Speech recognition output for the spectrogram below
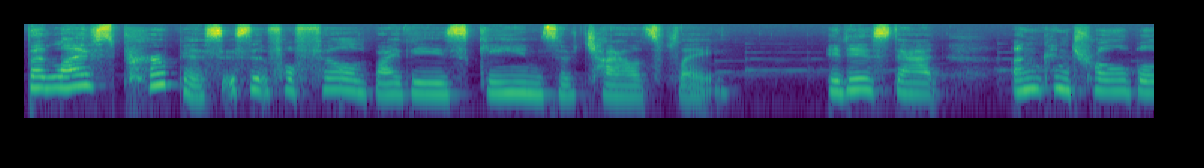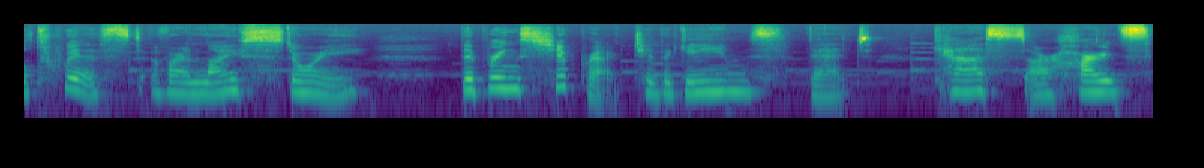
But life's purpose isn't fulfilled by these games of child's play. It is that uncontrollable twist of our life's story that brings shipwreck to the games that casts our hearts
